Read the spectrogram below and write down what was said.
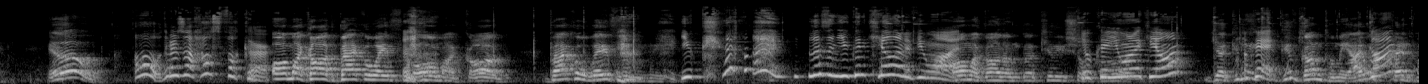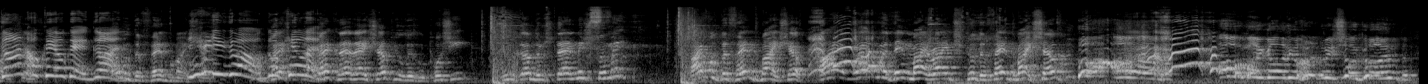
Hello. Oh, there's a house fucker. Oh my god, back away from Oh my god. Back away from me. You can listen. You can kill him if you want. Oh my god, I'm gonna kill you so okay, you want to kill him? Yeah, give me Okay. give gun to me. I will Gun, defend gun. myself. Okay, okay, I will defend myself. Here you go. Go back, kill him. Back that ass up, you little pussy. You understand this to me? I will defend myself. I am well within my rights to defend myself. Oh, oh my god, you hurt me so good.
